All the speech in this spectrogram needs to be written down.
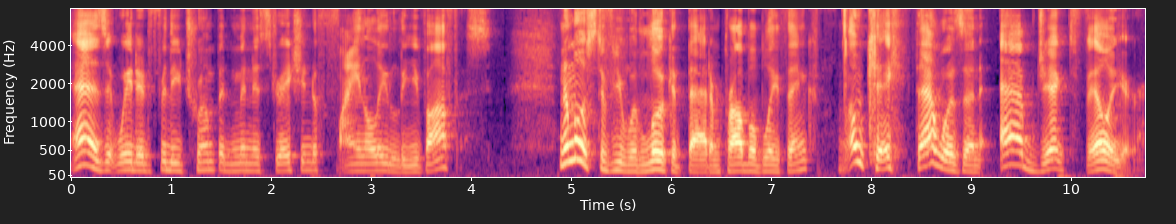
as it waited for the Trump administration to finally leave office. Now most of you would look at that and probably think, okay, that was an abject failure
